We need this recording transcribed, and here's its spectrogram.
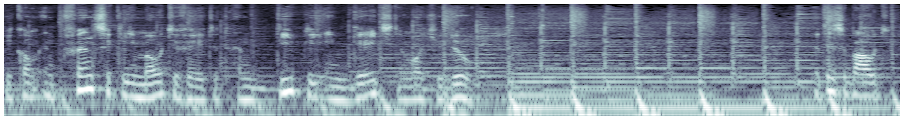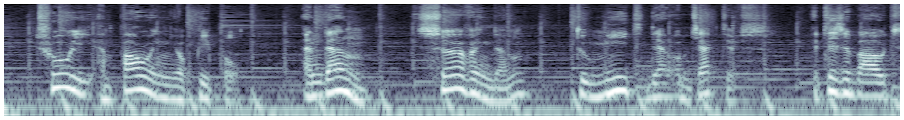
become intrinsically motivated and deeply engaged in what you do. It is about truly empowering your people and then serving them to meet their objectives. It is about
